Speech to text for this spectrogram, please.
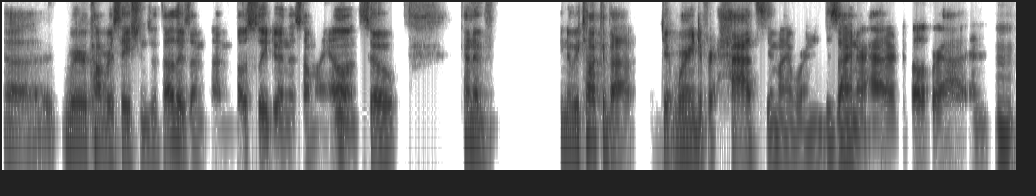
uh, rare conversations with others, I'm I'm mostly doing this on my own. So kind of you know we talk about wearing different hats. Am I wearing a designer hat or developer hat, and mm.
